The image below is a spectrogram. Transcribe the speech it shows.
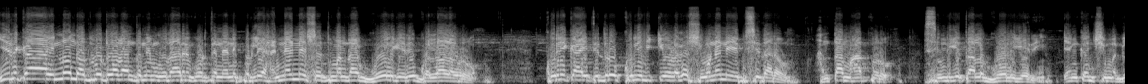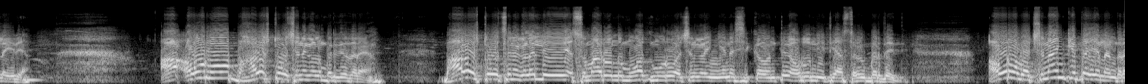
ಇದಕ್ಕೆ ಇನ್ನೊಂದು ಅದ್ಭುತವಾದಂತ ನಿಮ್ಗೆ ಉದಾಹರಣೆ ಕೊಡ್ತೇನೆ ನೆನಪಿರಲಿ, ಹನ್ನೆರಡನೇ ಶತಮಾನದಾಗ ಗೋಲ್ಗೇರಿ ಗೊಲ್ಲಾಳವರು ಕುರಿ ಕಾಯ್ತಿದ್ರು, ಕುರಿ ಹಿಕ್ಕಿಯೊಳಗೆ ಶಿವಣ್ಣನೇ ಎಬ್ಬಿಸಿದ್ದಾರೆ ಅವರು. ಅಂಥ ಮಹಾತ್ಮರು. ಸಿಂದಗಿ ತಾಲೂಕು ಗೋಲ್ಗೇರಿ, ಎಂಕಂಚಿ ಮಗ್ಲ ಇದೆ. ಅವರು ಬಹಳಷ್ಟು ವಚನಗಳನ್ನು ಬರೆದಿದ್ದಾರೆ. ಬಹಳಷ್ಟು ವಚನಗಳಲ್ಲಿ ಸುಮಾರು ಒಂದು ಮೂವತ್ತ್ಮೂರು ವಚನಗಳು ಹಿಂಗೇನೆ ಸಿಕ್ಕಾವಂತೆ ಅವರೊಂದು ಇತಿಹಾಸದೊಳಗೆ ಬರ್ತೈತಿ ಅವರ ವಚನಾಂಕಿತ ಏನಂದ್ರ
